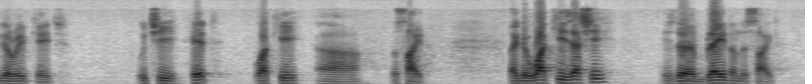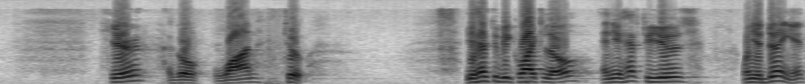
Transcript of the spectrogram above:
the rib cage. Uchi hit, waki, uh, the side like the wakizashi is the blade on the side. Here I go one, two. You have to be quite low and you have to use, when you're doing it,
